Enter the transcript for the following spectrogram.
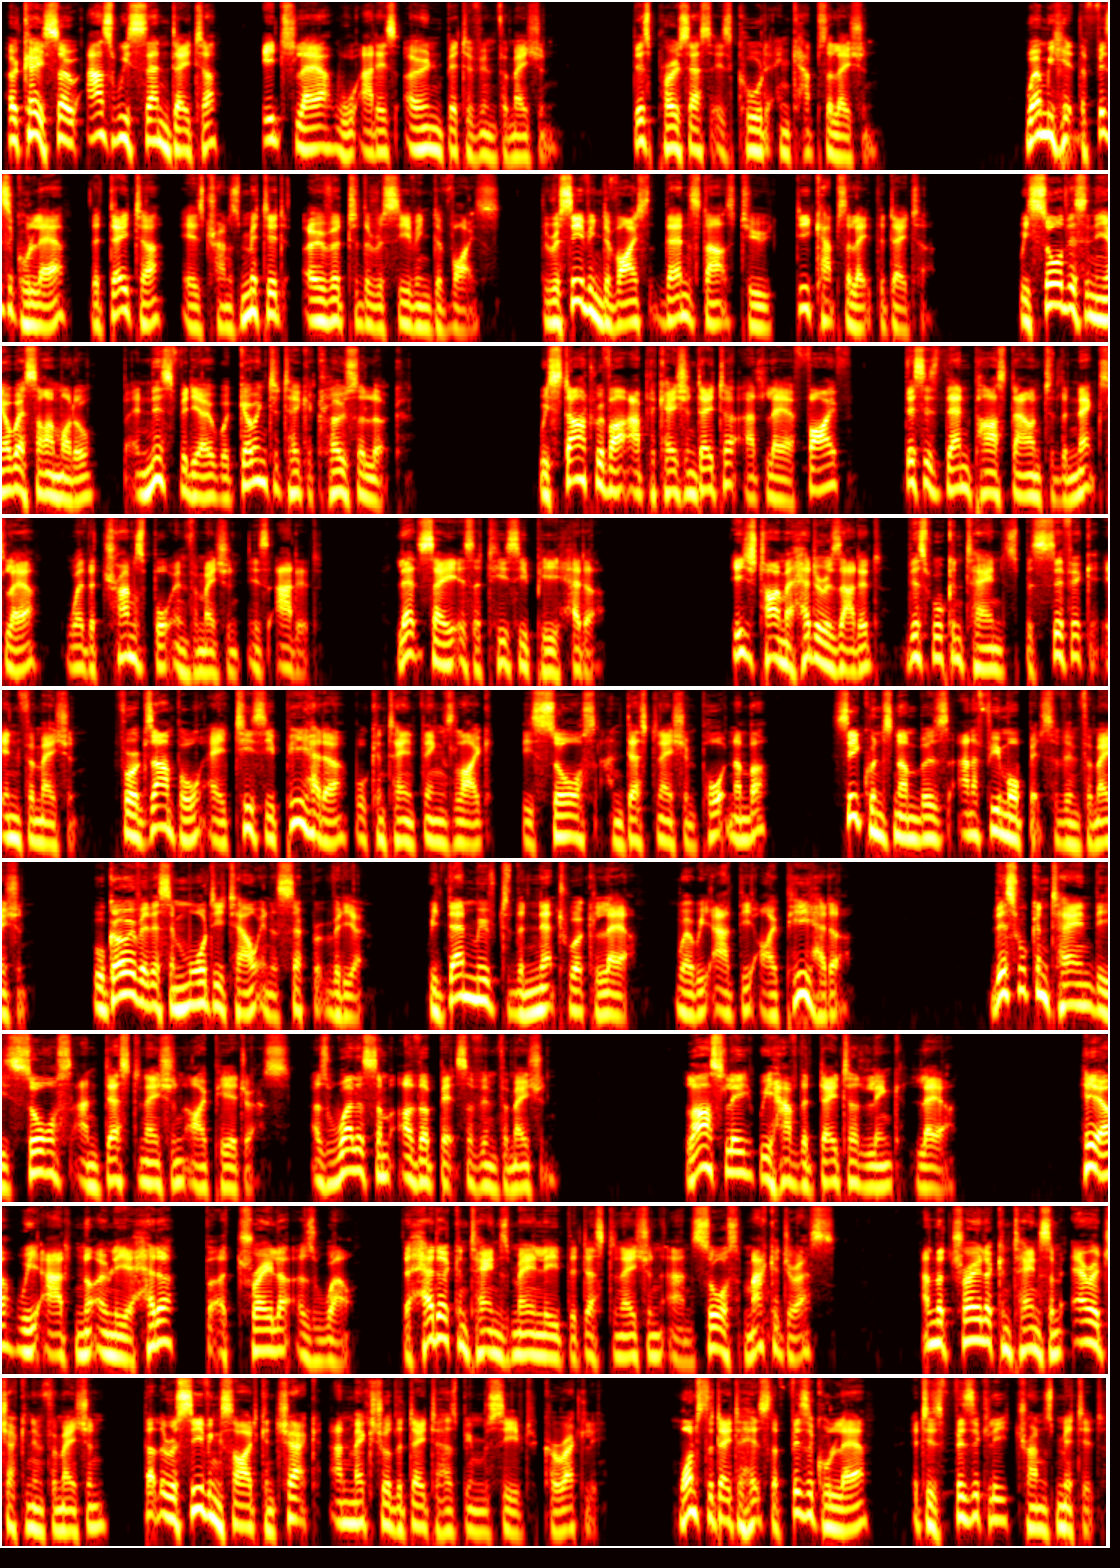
Okay, so as we send data, each layer will add its own bit of information. This process is called encapsulation. When we hit the physical layer, the data is transmitted over to the receiving device. The receiving device then starts to decapsulate the data. We saw this in the OSI model, but in this video we're going to take a closer look. We start with our application data at layer 5. This is then passed down to the next layer where the transport information is added. Let's say it's a TCP header. Each time a header is added, this will contain specific information. For example, a TCP header will contain things like the source and destination port number, sequence numbers, and a few more bits of information. We'll go over this in more detail in a separate video. We then move to the network layer, where we add the IP header. This will contain the source and destination IP address, as well as some other bits of information. Lastly, we have the data link layer. Here we add not only a header, but a trailer as well. The header contains mainly the destination and source MAC address, and the trailer contains some error checking information that the receiving side can check and make sure the data has been received correctly. Once the data hits the physical layer, it is physically transmitted.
